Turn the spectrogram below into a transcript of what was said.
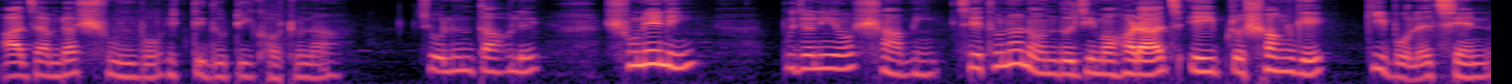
আজ আমরা শুনব, একটি দুটি ঘটনা। চলুন তাহলে শুনে নিই। পূজনীয় স্বামী চেতনানন্দজি মহারাজ এই প্রসঙ্গে কি বলেছেন?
